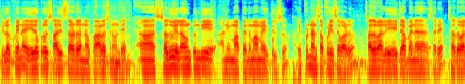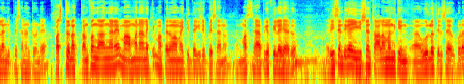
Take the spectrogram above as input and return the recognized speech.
తెలియకపోయినా ఏదో ఒక రోజు సాధిస్తాడు అన్న ఒక ఆలోచన ఉండే. చదువు ఎలా ఉంటుంది అని మా పెద్ద మామయ్యకి తెలుసు. ఎప్పుడు నన్ను సపోర్ట్ చేసేవాడు. చదవాలి ఏ జాబ్ అయినా సరే చదవాలి అని చెప్పేసి అని అంటుండే. ఫస్ట్ నాకు కన్ఫర్మ్ కాగానే మా అమ్మ నాన్నకి మా పెద్ద మామయ్యకి ఇద్దరికి చెప్పేశాను. మస్తు హ్యాపీగా ఫీల్ అయ్యారు. రీసెంట్గా ఈ విషయం చాలా మందికి ఆ, ఊర్లో తెలిసే కూడా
